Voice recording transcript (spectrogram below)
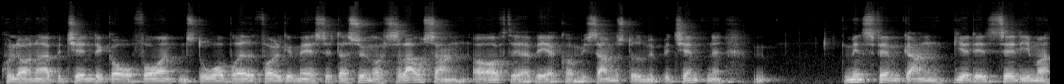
Kolonner af betjente går foran den store brede folkemasse, der synger slagsangen og ofte er ved at komme i sammenstød med betjentene. Mindst fem gange giver det et sæt i mig,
